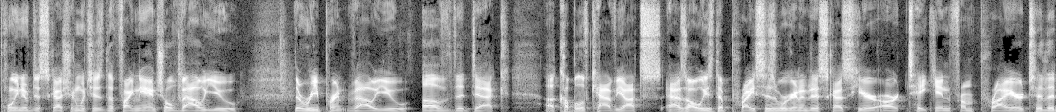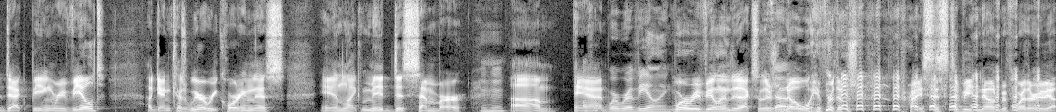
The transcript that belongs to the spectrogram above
point of discussion, which is the financial value, the the reprint value of the deck. A couple of caveats. As always, the prices we're going to discuss here are taken from prior to the deck being revealed. Again, because we are recording this in like mid December. Um, and we're revealing. We're revealing the deck, so there's So- no way for those prices to be known before the reveal.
